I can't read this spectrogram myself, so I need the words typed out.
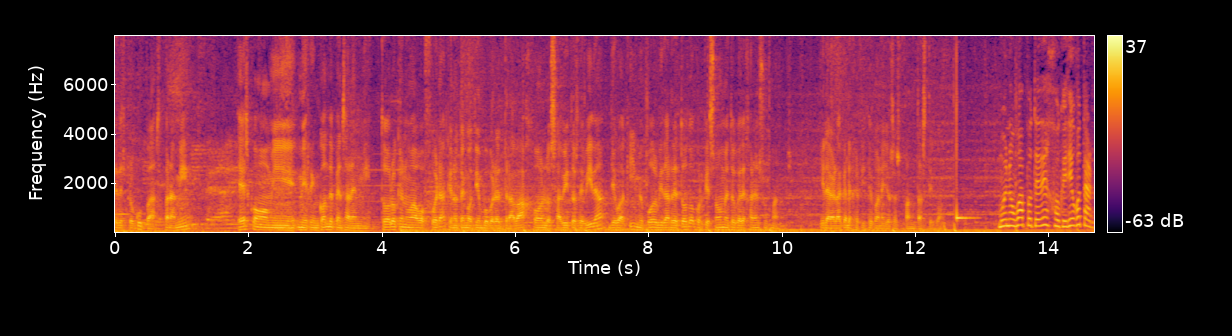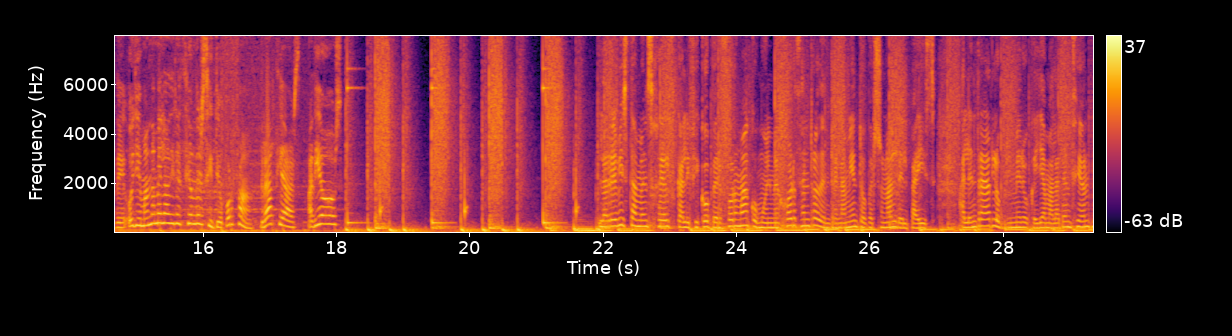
Te despreocupas. Para mí es como mi, mi rincón de pensar en mí. Todo lo que no hago fuera, que no tengo tiempo por el trabajo, los hábitos de vida, llego aquí y me puedo olvidar de todo porque solo me tengo que dejar en sus manos. Y la verdad que el ejercicio con ellos es fantástico. Bueno, guapo, te dejo, que llego tarde. Oye, mándame la dirección del sitio, porfa. Gracias. Adiós. La revista Men's Health calificó Performa como el mejor centro de entrenamiento personal del país. Al entrar, lo primero que llama la atención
